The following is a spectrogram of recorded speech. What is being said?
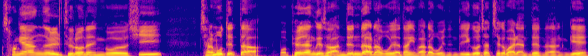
성향을 드러낸 것이 잘못됐다, 뭐 편향돼서 안 된다라고 야당이 말하고 있는데 이거 자체가 말이 안 된다는 게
